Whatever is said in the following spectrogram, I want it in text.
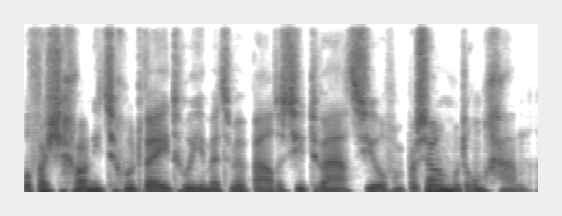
of als je gewoon niet zo goed weet hoe je met een bepaalde situatie of een persoon moet omgaan.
